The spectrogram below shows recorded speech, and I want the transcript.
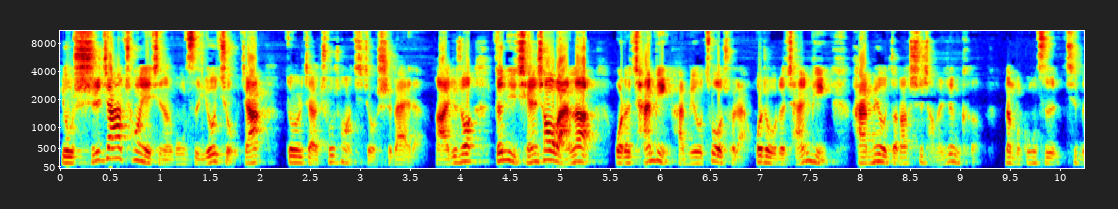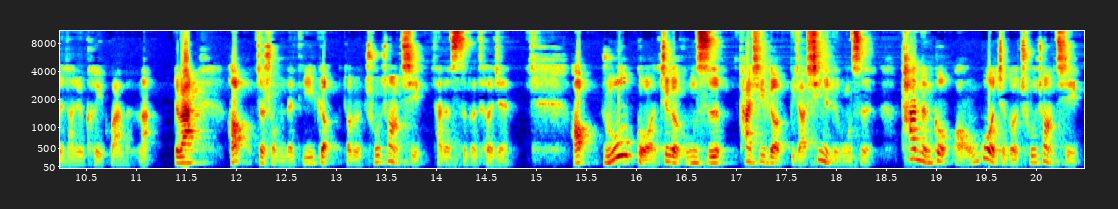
有十家创业型的公司，有九家都是在初创期就失败的啊！就是说，等你钱烧完了，我的产品还没有做出来，或者我的产品还没有得到市场的认可，那么公司基本上就可以关门了，对吧？好，这是我们的第一个叫做初创期它的四个特征。好，如果这个公司它是一个比较幸运的公司，它能够熬过这个初创期，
